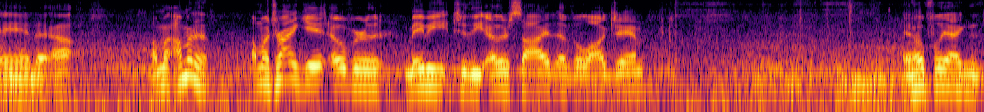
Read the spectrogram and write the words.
And uh, I'm, I'm gonna I'm gonna try and get over maybe to the other side of the log jam. And hopefully I can,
